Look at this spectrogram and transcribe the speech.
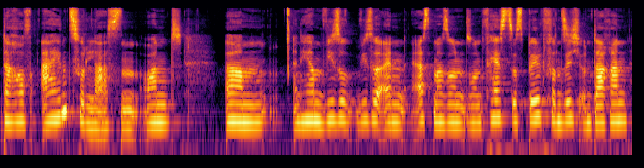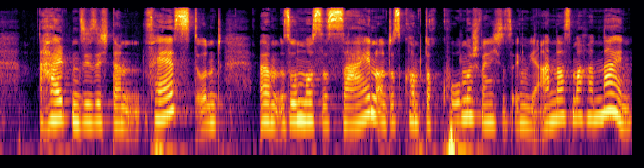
darauf einzulassen. Und ähm, die haben wie so, wie so ein, erstmal so ein, so ein festes Bild von sich und daran halten sie sich dann fest und ähm, so muss es sein und es kommt doch komisch, wenn ich das irgendwie anders mache. Nein.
